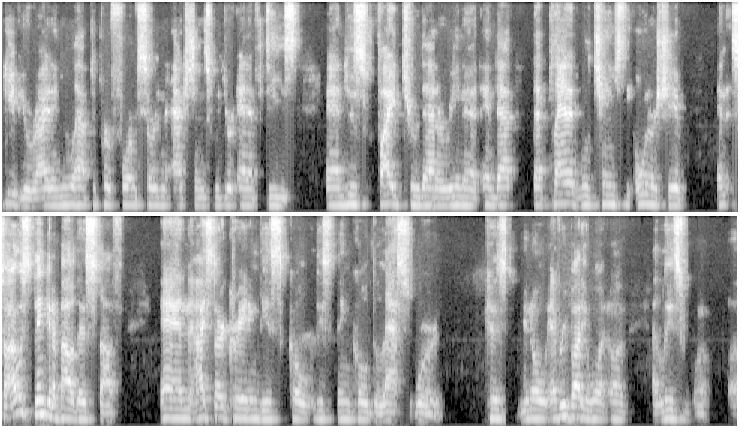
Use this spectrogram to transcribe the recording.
give you, right? And you will have to perform certain actions with your NFTs and just fight through that arena. And that that planet will change the ownership. And so I was thinking about this stuff, and I started creating this called this thing called the last word, because you know everybody want uh, at least uh, uh,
